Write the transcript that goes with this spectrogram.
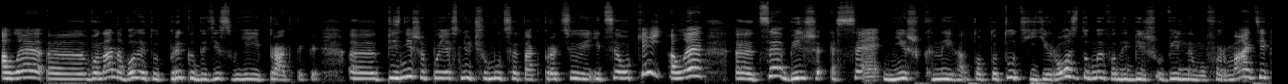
але е, вона наводить тут приклади зі своєї практики. Е, пізніше поясню, чому це так працює, і це окей, але е, це більше есе, ніж книга. Тобто тут її роздуми, вони більш у вільному форматі.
